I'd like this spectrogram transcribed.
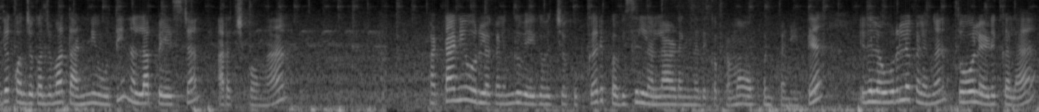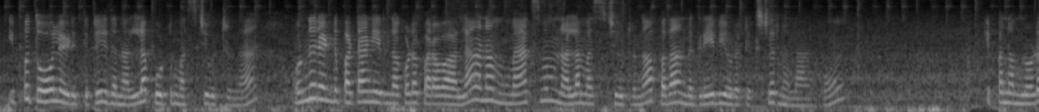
இதை கொஞ்சம் கொஞ்சமாக தண்ணி ஊற்றி நல்லா பேஸ்ட்டாக அரைச்சிக்கோங்க. பட்டாணி உருளைக்கிழங்கு வேக வச்ச குக்கர் இப்போ விசில் நல்லா அடங்கினதுக்கப்புறமா ஓப்பன் பண்ணிவிட்டு இதில் உருளைக்கிழங்கு தோல் எடுக்கலை. இப்போ தோல் எடுத்துகிட்டு இதை நல்லா போட்டு மசிச்சு விட்டுருங்க. ஒன்று ரெண்டு பட்டாணி இருந்தால் கூட பரவாயில்ல. ஆனால் மேக்ஸிமம் நல்லா மசிச்சு விட்ருங்க அப்போ தான் அந்த கிரேவியோட டெக்ஸ்டர் நல்லாயிருக்கும். இப்போ நம்மளோட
